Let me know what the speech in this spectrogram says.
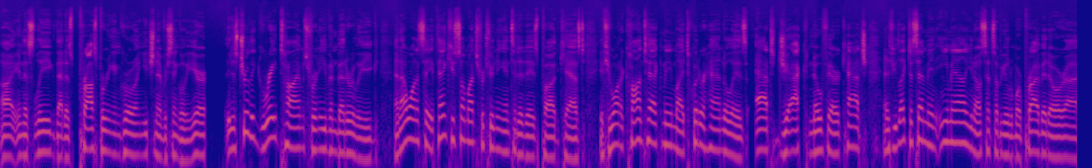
uh, in this league that is prospering and growing each and every single year. It is truly great times for an even better league, and I want to say thank you so much for tuning into today's podcast. If you want to contact me, my Twitter handle is at Jack No Fair Catch, and if you'd like to send me an email, you know, send something a little more private, or uh,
